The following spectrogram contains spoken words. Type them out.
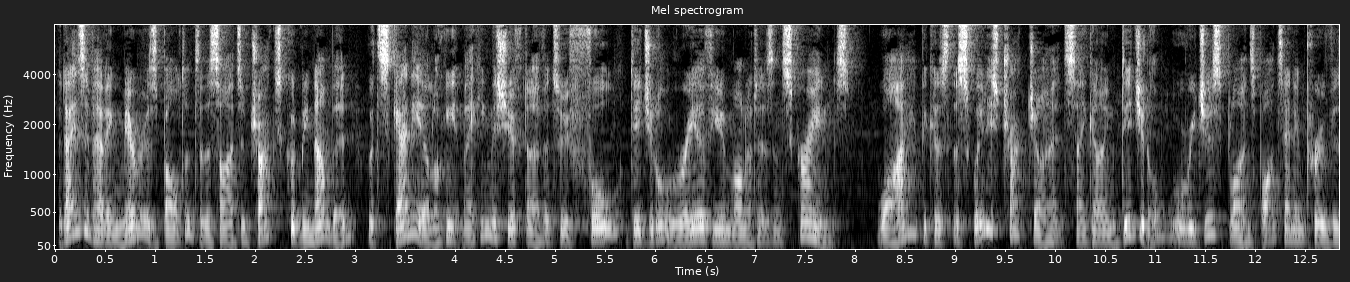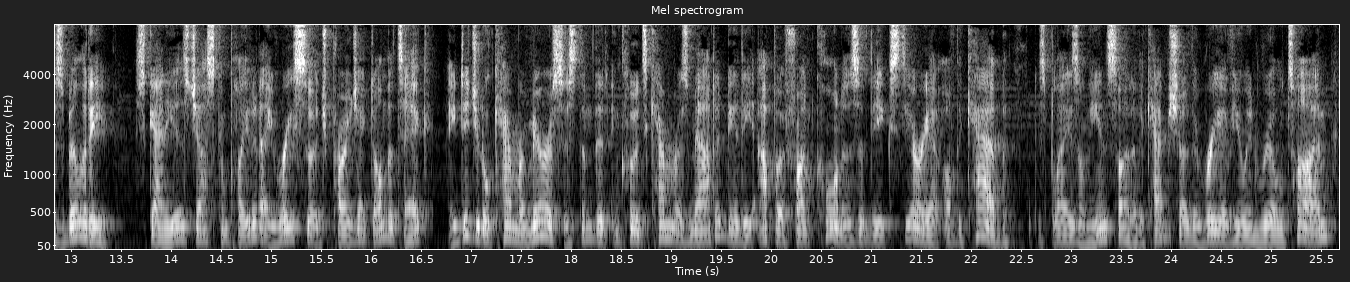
The days of having mirrors bolted to the sides of trucks could be numbered, with Scania looking at making the shift over to full digital rear view monitors and screens. Why? Because the Swedish truck giants say going digital will reduce blind spots and improve visibility. Scania's just completed a research project on the tech, a digital camera mirror system that includes cameras mounted near the upper front corners of the exterior of the cab. Displays on the inside of the cab show the rear view in real time,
